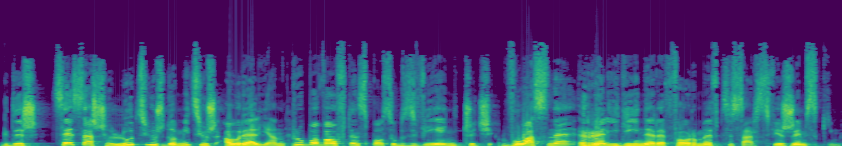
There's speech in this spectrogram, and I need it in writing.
gdyż cesarz Lucjusz Domicjusz Aurelian próbował w ten sposób zwieńczyć własne religijne reformy w cesarstwie rzymskim.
